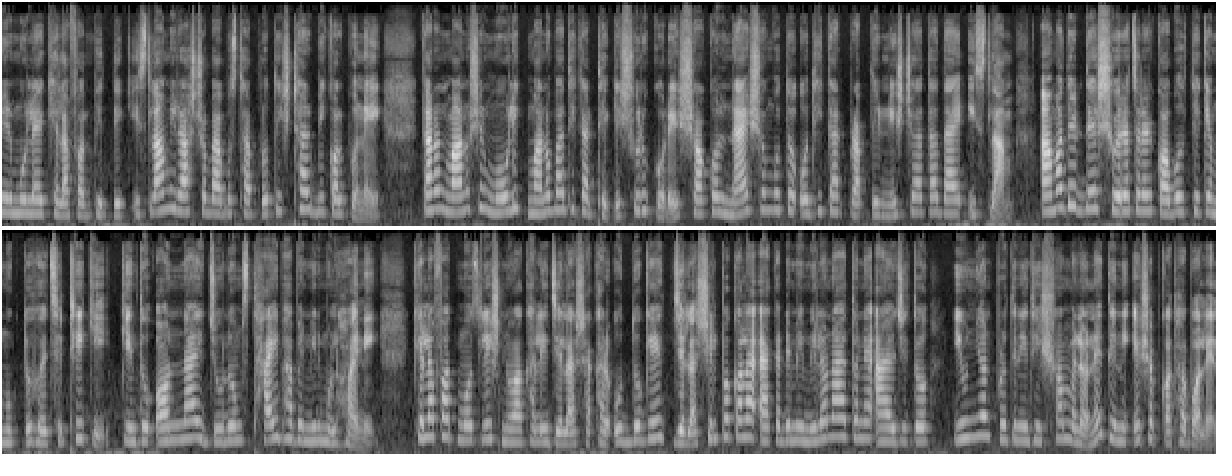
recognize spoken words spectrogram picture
নির্মূলে খেলাফত ভিত্তিক ইসলামী রাষ্ট্র ব্যবস্থা প্রতিষ্ঠার বিকল্প নেই, কারণ মানুষের মৌলিক মানবাধিকার থেকে শুরু করে সকল ন্যায়সঙ্গত অধিকার প্রাপ্তির নিশ্চয়তা দেয় ইসলাম। আমাদের দেশ স্বৈরাচারের কবল থেকে মুক্ত হয়েছে ঠিকই, কিন্তু অন্যায়, জুলুম স্থায়ীভাবে নির্মূল হয়নি। খেলাফত মজলিস নোয়াখালী জেলা শাখার উদ্যোগে জেলা শিল্পকলা একাডেমি মিলনায়তনে আয়োজিত ইউনিয়ন প্রতিনিধি সম্মেলনে তিনি এসব কথা বলেন।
